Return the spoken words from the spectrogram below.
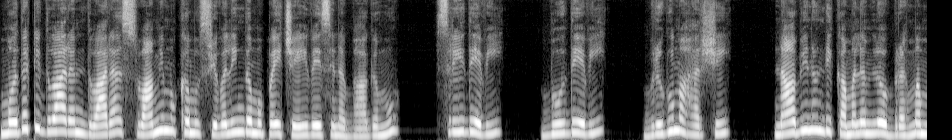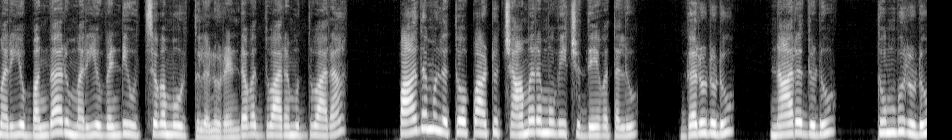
మొదటి ద్వారం ద్వారా స్వామిముఖము శివలింగముపై చేయివేసిన భాగము శ్రీదేవి భూదేవి భృగుమహర్షి నాభి నుండి కమలంలో బ్రహ్మ మరియు బంగారు మరియు వెండి ఉత్సవమూర్తులను రెండవ ద్వారము ద్వారా పాదములతో పాటు చామరమువీచు దేవతలు గరుడుడు నారదుడు తుంబురుడు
